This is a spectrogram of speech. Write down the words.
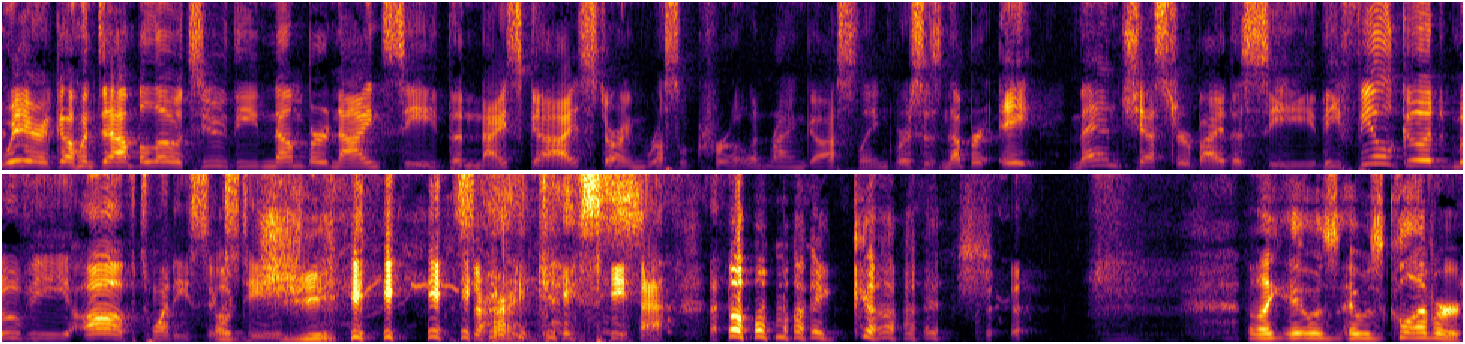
we are going down below to the number nine seed, The Nice Guys, starring Russell Crowe and Ryan Gosling, versus number eight, Manchester by the Sea, the feel good movie of 2016. Oh, 2016, gee. starring Casey Affleck. oh my gosh. like it was it was clever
